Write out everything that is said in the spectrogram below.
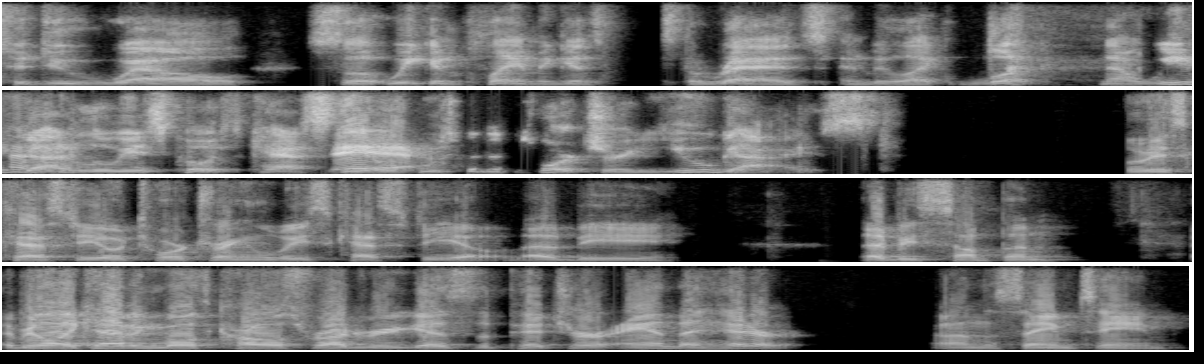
to do well so that we can play him against the Reds and be like, look, now we've got Luis Castillo yeah. who's going to torture you guys. Luis Castillo torturing Luis Castillo. That'd be that'd be something. It'd be like having both Carlos Rodriguez, the pitcher, and the hitter on the same team.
